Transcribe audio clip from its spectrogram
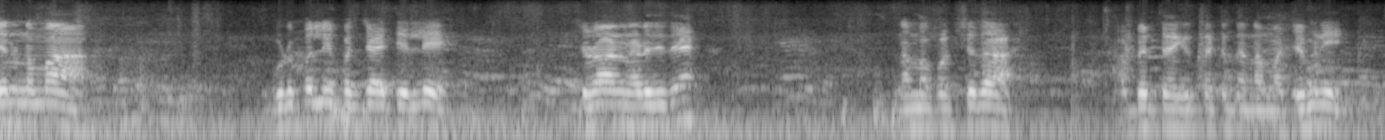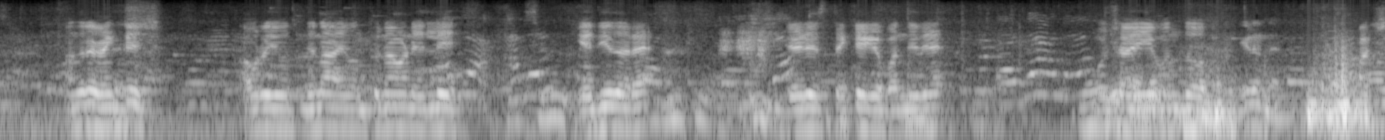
ಏನು ನಮ್ಮ ಗುಡುಪಲ್ಲಿ ಪಂಚಾಯಿತಿಯಲ್ಲಿ ಚುನಾವಣೆ ನಡೆದಿದೆ. ನಮ್ಮ ಪಕ್ಷದ ಅಭ್ಯರ್ಥಿಯಾಗಿರ್ತಕ್ಕಂಥ ನಮ್ಮ ಜಮಿನಿ ಅಂದರೆ ವೆಂಕಟೇಶ್ ಅವರು ಇವತ್ತು ದಿನ ಈ ಒಂದು ಚುನಾವಣೆಯಲ್ಲಿ ಗೆದ್ದಿದ್ದಾರೆ. ಜೆ ಡಿ ಎಸ್ ತೆಕ್ಕೆಗೆ ಬಂದಿದೆ. ಬಹುಶಃ ಈ ಒಂದು ಪಕ್ಷ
